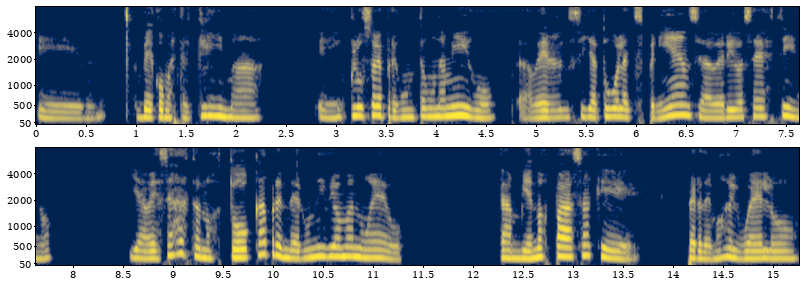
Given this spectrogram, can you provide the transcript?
eh, ve cómo está el clima, e incluso le pregunta a un amigo a ver si ya tuvo la experiencia de haber ido a ese destino. Y a veces hasta nos toca aprender un idioma nuevo. También nos pasa que perdemos el vuelo,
